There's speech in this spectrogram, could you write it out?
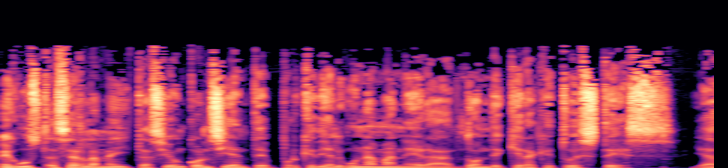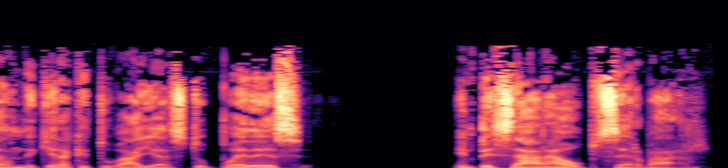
Me gusta hacer la meditación consciente porque de alguna manera, donde quiera que tú estés y a donde quiera que tú vayas, tú puedes empezar a observar,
